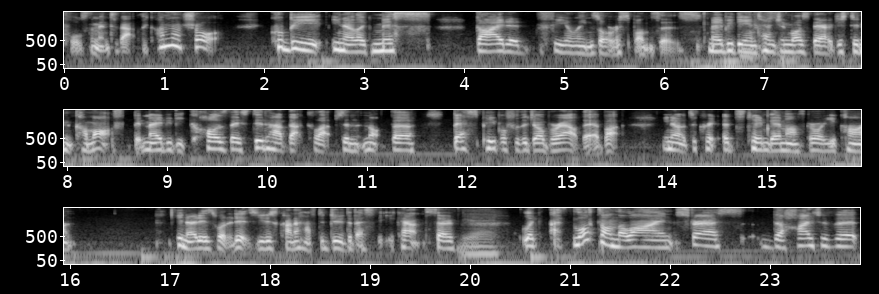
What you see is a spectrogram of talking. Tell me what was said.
pulls them into that. Like I'm not sure. Could be you know like misguided feelings or responses. Maybe the intention was there, it just didn't come off. But maybe because they did have that collapse and not the best people for the job are out there. But you know it's a it's a team game after all. You can't. You know, it is what it is. You just kind of have to do the best that you can. So, yeah. like lots on the line stress the height of it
